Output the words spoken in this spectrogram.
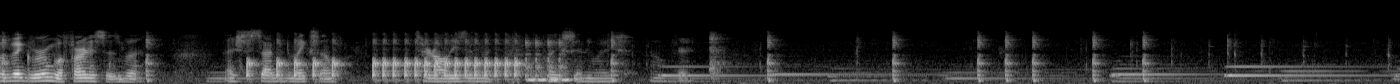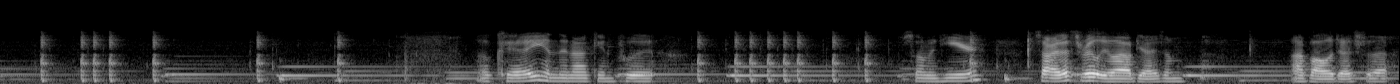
Have a big room of furnaces, but I just decided to make some. Turn all these into planks anyways. I don't care. Okay, and then I can put some in here. Sorry, that's really loud, guys. I'm. I apologize for that.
